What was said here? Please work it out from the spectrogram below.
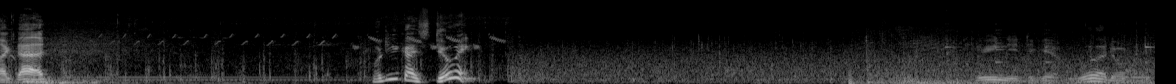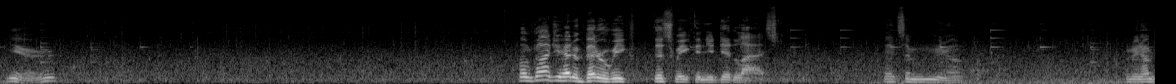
Like that. What are you guys doing? We need to get wood over here. I'm glad you had a better week this week than you did last. That's a, you know. I mean, I'm.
